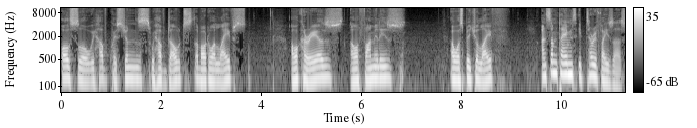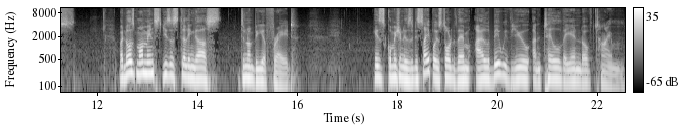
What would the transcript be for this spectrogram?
also, we have questions, we have doubts about our lives, our careers, our families, our spiritual life, and sometimes it terrifies us. But those moments, Jesus is telling us, do not be afraid. His commission his disciples told them, I'll be with you until the end of time.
